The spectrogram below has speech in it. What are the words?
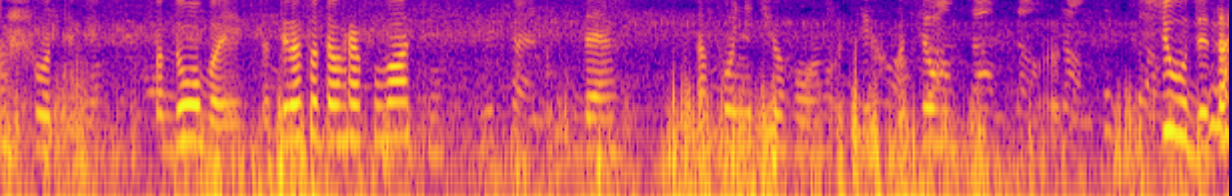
Ну що тобі? Подобається? Тебе фотографувати? Звичайно. Де? На фоні чого? Оцих, Там, там, там, там. Там. всюди, так?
